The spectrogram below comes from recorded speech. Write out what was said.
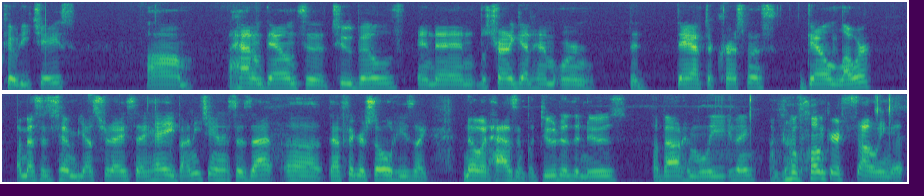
Cody Chase. Um, I had him down to two bills and then was trying to get him on the day after Christmas down lower. I messaged him yesterday, say, "Hey, by any chance is that uh, that figure sold?" He's like, "No, it hasn't." But due to the news about him leaving, I'm no longer selling it.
